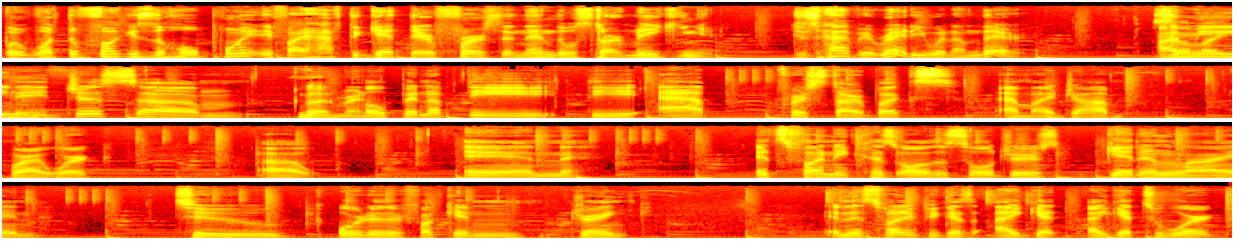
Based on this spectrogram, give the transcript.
But what the fuck is the whole point if I have to get there first and then they'll start making it? Just have it ready when I'm there. so I like mean, they just um go ahead, Brandon. open up the the app for Starbucks at my job where I work, uh, and it's funny because all the soldiers get in line to order their fucking drink, and it's funny because I get I get to work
